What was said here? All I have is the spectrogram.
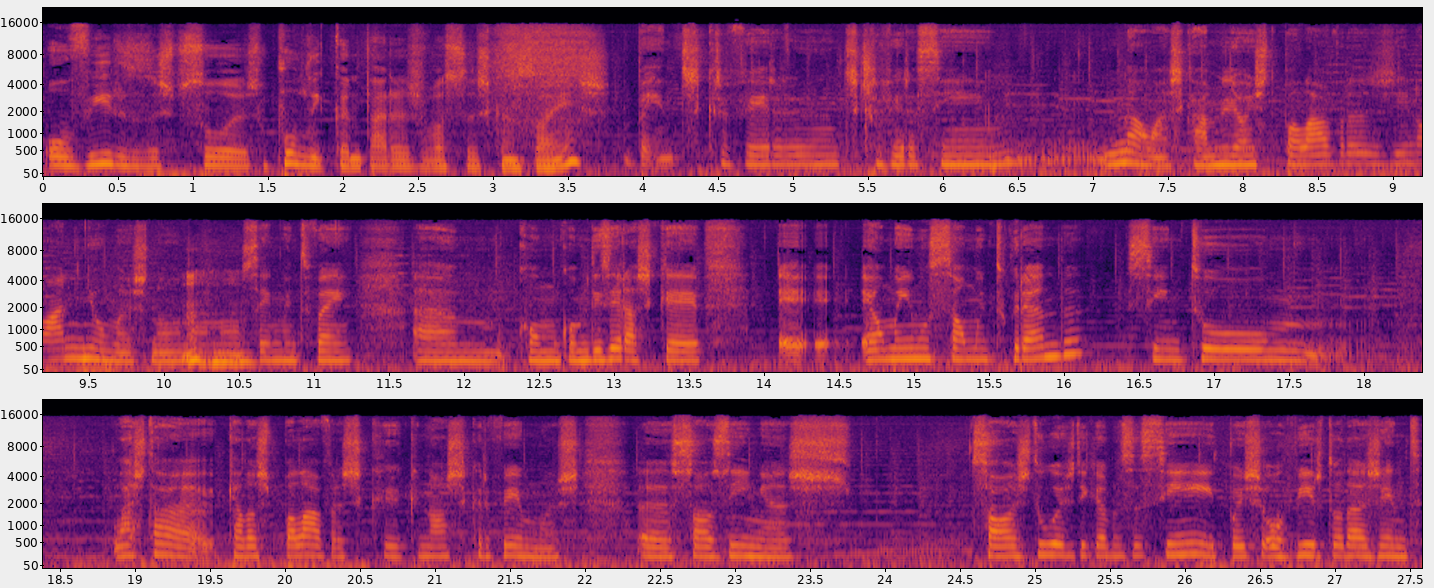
ouvires as pessoas, o público cantar as vossas canções? Bem, descrever, descrever assim, não, acho que há milhões de palavras e não há nenhumas, não, uhum. não, não, sei muito bem um, como, como dizer, acho que é, é, é uma emoção muito grande. Sinto. Lá está, aquelas palavras que, que nós escrevemos uh, sozinhas só as duas, digamos assim, e depois ouvir toda a gente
